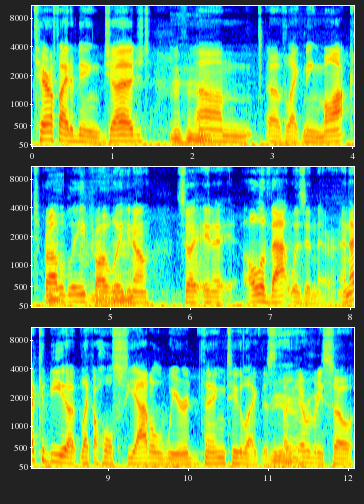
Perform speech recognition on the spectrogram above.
terrified of being judged, Mm-hmm. um, of like being mocked, probably, probably, Mm-hmm. you know. So and uh, all of that was in there, and that could be a, like a whole Seattle weird thing too. Like this, like everybody's so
